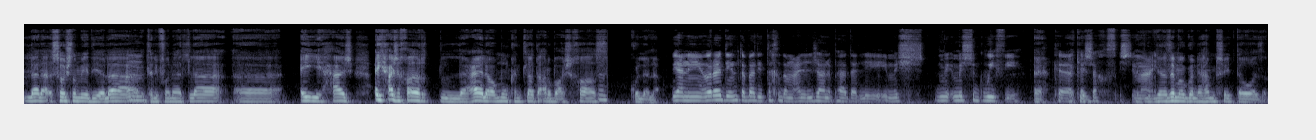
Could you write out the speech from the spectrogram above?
لا لا social media لا مم. تليفونات لا آه، أي حاجة أي حاجة خاطر العائلة وممكن ثلاثة أربع أشخاص مم. ولا لا. يعني already أنت بادي تخدم على الجانب هذا اللي مش مش قوي فيه أكيد. كشخص اجتماعي. يعني زي ما قلنا أهم شيء التوازن.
